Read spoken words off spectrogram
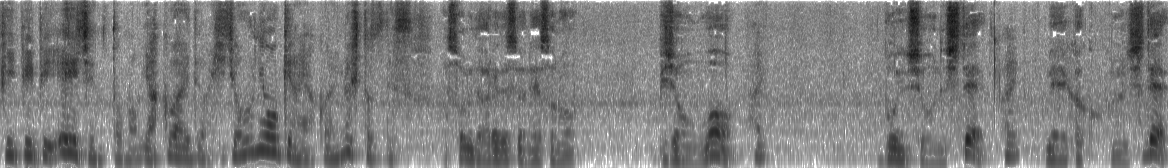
PPP エージェントの役割では非常に大きな役割の一つです。そういう意味であれですよね。そのビジョンをはい。文章にしてはい。明確にして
